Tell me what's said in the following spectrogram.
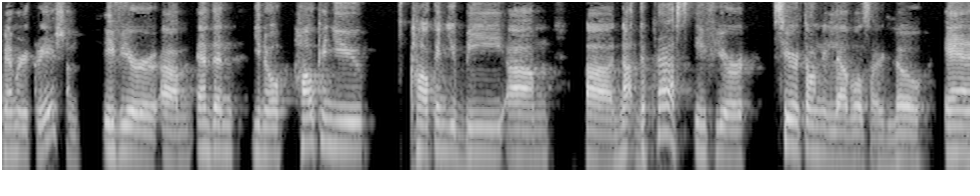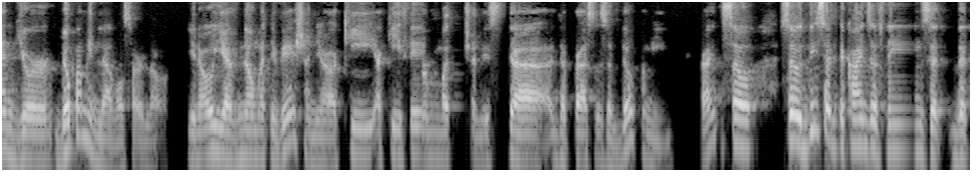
memory creation. If you're um, and then you know how can you how can you be um, uh, not depressed if your serotonin levels are low and your dopamine levels are low? You know you have no motivation. You know a key a key thing for motivation is the the presence of dopamine right? So so these are the kinds of things that that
